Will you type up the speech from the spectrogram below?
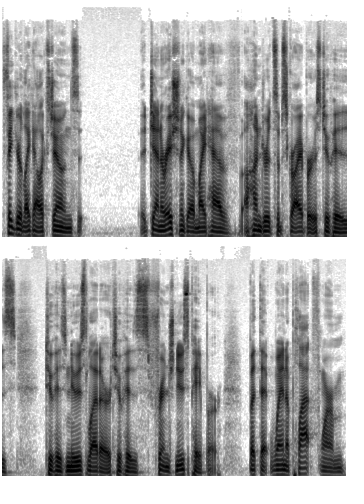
figure like Alex Jones a generation ago might have a hundred subscribers to his to his newsletter to his fringe newspaper, but that when a platform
